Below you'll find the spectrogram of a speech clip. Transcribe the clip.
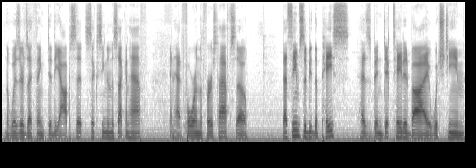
And the Wizards, I think, did the opposite, 16 in the second half and had four in the first half. So that seems to be the pace has been dictated by which team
